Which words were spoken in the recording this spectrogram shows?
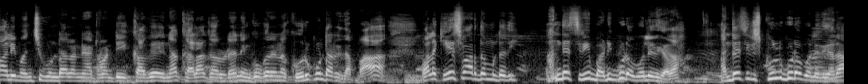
మానవాళి మంచిగా ఉండాలనేటువంటి కవి అయినా కళాకారుడు అయినా ఇంకొకరైనా కోరుకుంటారు తప్ప వాళ్ళకి ఏ స్వార్థం ఉంటుంది? అందశ్రీ బడికి కూడా పోలేదు కదా. అందశ్రీ స్కూల్కి కూడా పోలేదు కదా.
